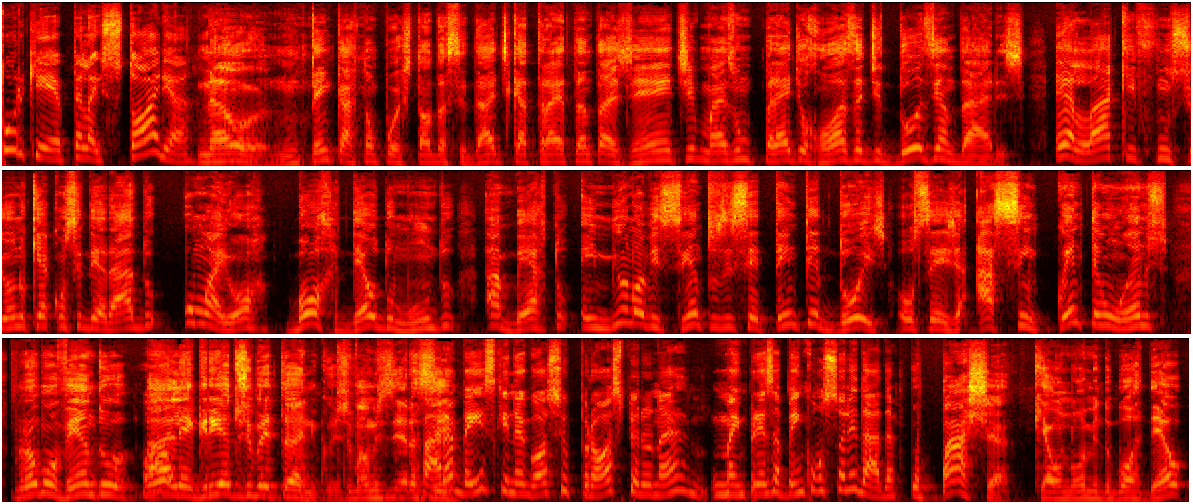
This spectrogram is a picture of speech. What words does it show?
Por quê? Pela história? Não, não tem cartão postal da cidade que atraia tanta gente, mas um prédio rosa de 12 andares. É lá que funciona o que é considerado o maior bordel do mundo, aberto em 1972, ou seja, há 51 anos, promovendo Oh. a alegria dos britânicos, vamos dizer assim. Parabéns, que negócio próspero, né? Uma empresa bem consolidada. O Pacha, que é o nome do bordel,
